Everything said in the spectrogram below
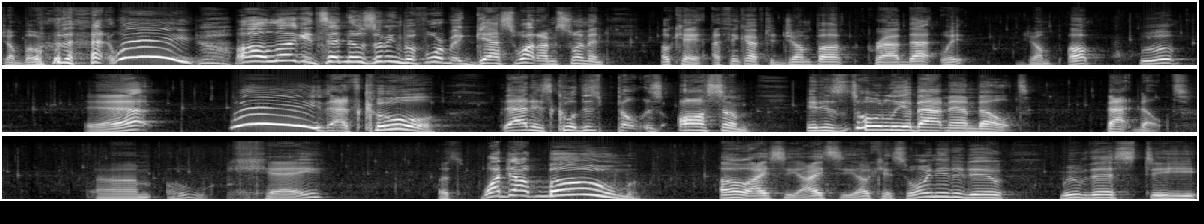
jump over that. Whee! Oh, look, it said no swimming before, but guess what? I'm swimming. Okay, I think I have to jump up, grab that. Wait, jump up. Whoop. Yeah. Whee! That's cool. That is cool. This belt is awesome. It is totally a Batman belt. Bat belt. Um, okay. Let's watch out. Boom. Oh, I see. I see. Okay, so what we need to do, move this to,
